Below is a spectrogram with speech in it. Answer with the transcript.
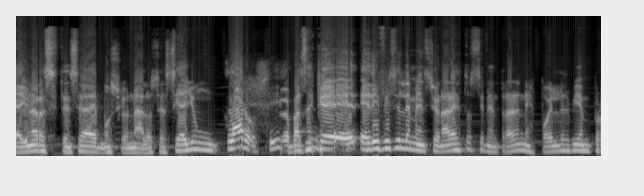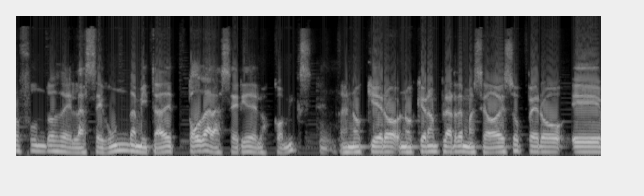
hay una resistencia emocional. O sea, si hay un. Claro, sí. Lo que pasa es que es, difícil de mencionar esto sin entrar en spoilers bien profundos de la segunda mitad de toda la serie de los cómics. no quiero, no quiero ampliar demasiado eso, pero eh,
